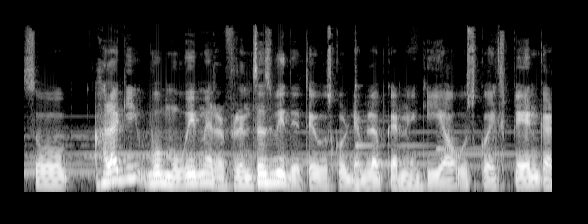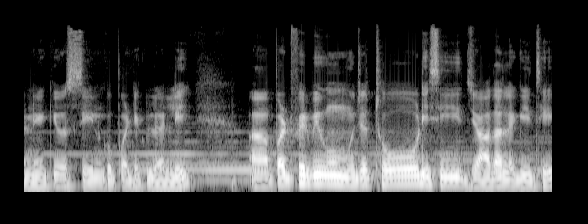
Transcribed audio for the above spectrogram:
सो so, हालाँकि वो मूवी में रेफरेंसेस भी देते हैं उसको डेवलप करने की या उसको एक्सप्लेन करने की उस सीन को पर्टिकुलरली बट फिर भी वो मुझे थोड़ी सी ज़्यादा लगी थी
